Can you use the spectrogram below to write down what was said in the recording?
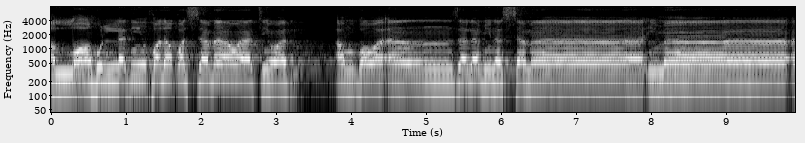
الله الذي خلق السماوات والأرض وأنزل من السماء ماء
